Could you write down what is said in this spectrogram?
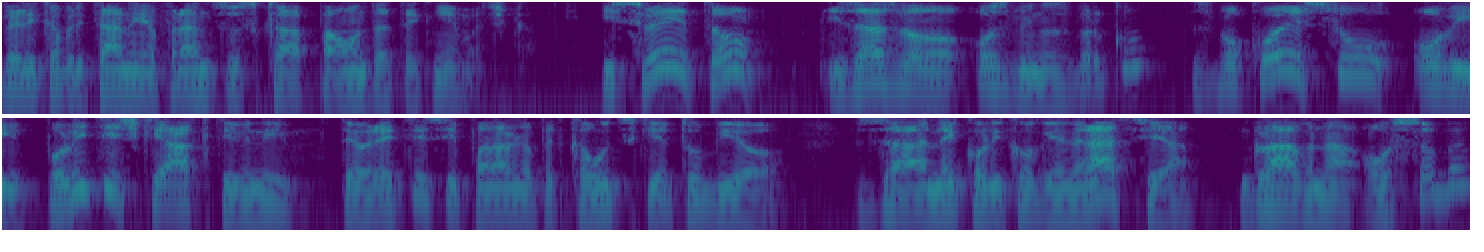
Velika Britanija, Francuska, pa onda tek Njemačka. I sve je to izazvalo ozbiljnu zbrku, zbog koje su ovi politički aktivni teoretici, ponavljam, Petkautski je tu bio za nekoliko generacija glavna osoba,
